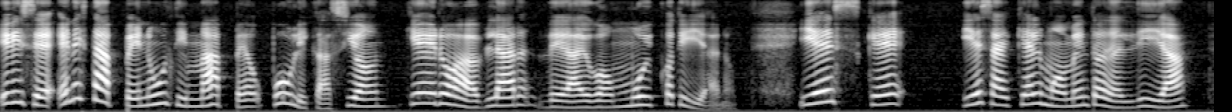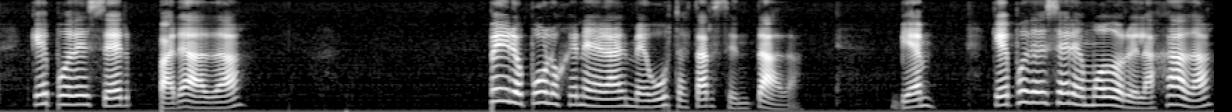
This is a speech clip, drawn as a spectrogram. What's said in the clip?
Y dice, en esta penúltima publicación quiero hablar de algo muy cotidiano. Y es que y es aquel momento del día que puede ser parada, pero por lo general me gusta estar sentada. Bien, que puede ser en modo relajada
